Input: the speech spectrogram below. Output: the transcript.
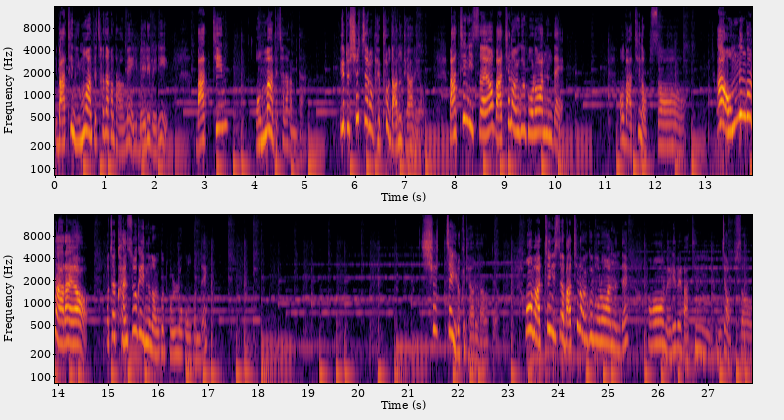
이 마틴 이모한테 찾아간 다음에 이 메리벨이 마틴 엄마한테 찾아갑니다. 이것도 실제로 100% 나눈 대화래요. 마틴 있어요? 마틴 얼굴 보러 왔는데. 어, 마틴 없어. 아, 없는 건 알아요. 어차피 관 속에 있는 얼굴 보려고 온 건데. 실제 이렇게 대화를 나눴대요. 어, 마틴 있어요. 마틴 얼굴 보러 왔는데. 어, 메리벨 마틴 이제 없어.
